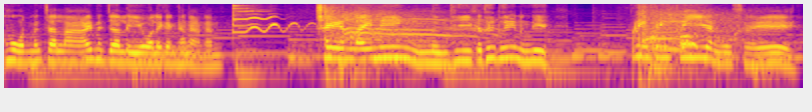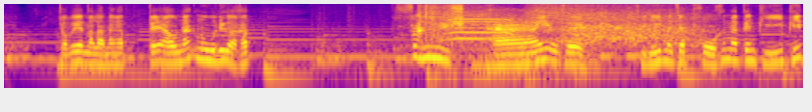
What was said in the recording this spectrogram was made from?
โหดมันจะร้ายมันจะเลวอะไรกันขนาดนั้น เชนไลนิ่งหนึ่งทีกระทืบพื้นหนึ่งทีเปรี้ยงเปรี้ยงเปรี้ยงโอเคจอเวทมาแล้วนะครับ ไปเอานักนูดีกว่าครับฟรึชหาย โอเค ทีนี้มันจะโผล่ขึ้นมาเป็นผีพิษ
